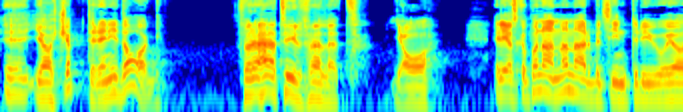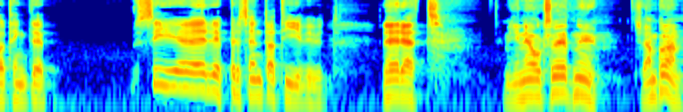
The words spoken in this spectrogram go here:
eh, jag köpte den idag. För det här tillfället? Ja, eller jag ska på en annan arbetsintervju och jag tänkte se representativ ut. Det är rätt. Min är också helt ny. Känn på den.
